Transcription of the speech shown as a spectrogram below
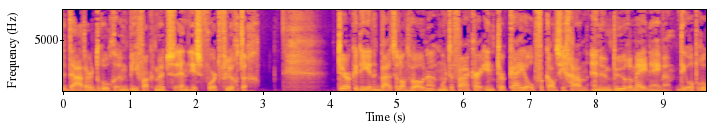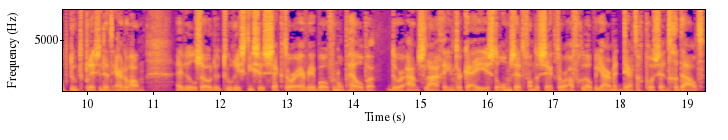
De dader droeg een bivakmuts en is voortvluchtig. Turken die in het buitenland wonen moeten vaker in Turkije op vakantie gaan en hun buren meenemen. Die oproep doet president Erdogan. Hij wil zo de toeristische sector er weer bovenop helpen. Door aanslagen in Turkije is de omzet van de sector afgelopen jaar met 30% gedaald.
